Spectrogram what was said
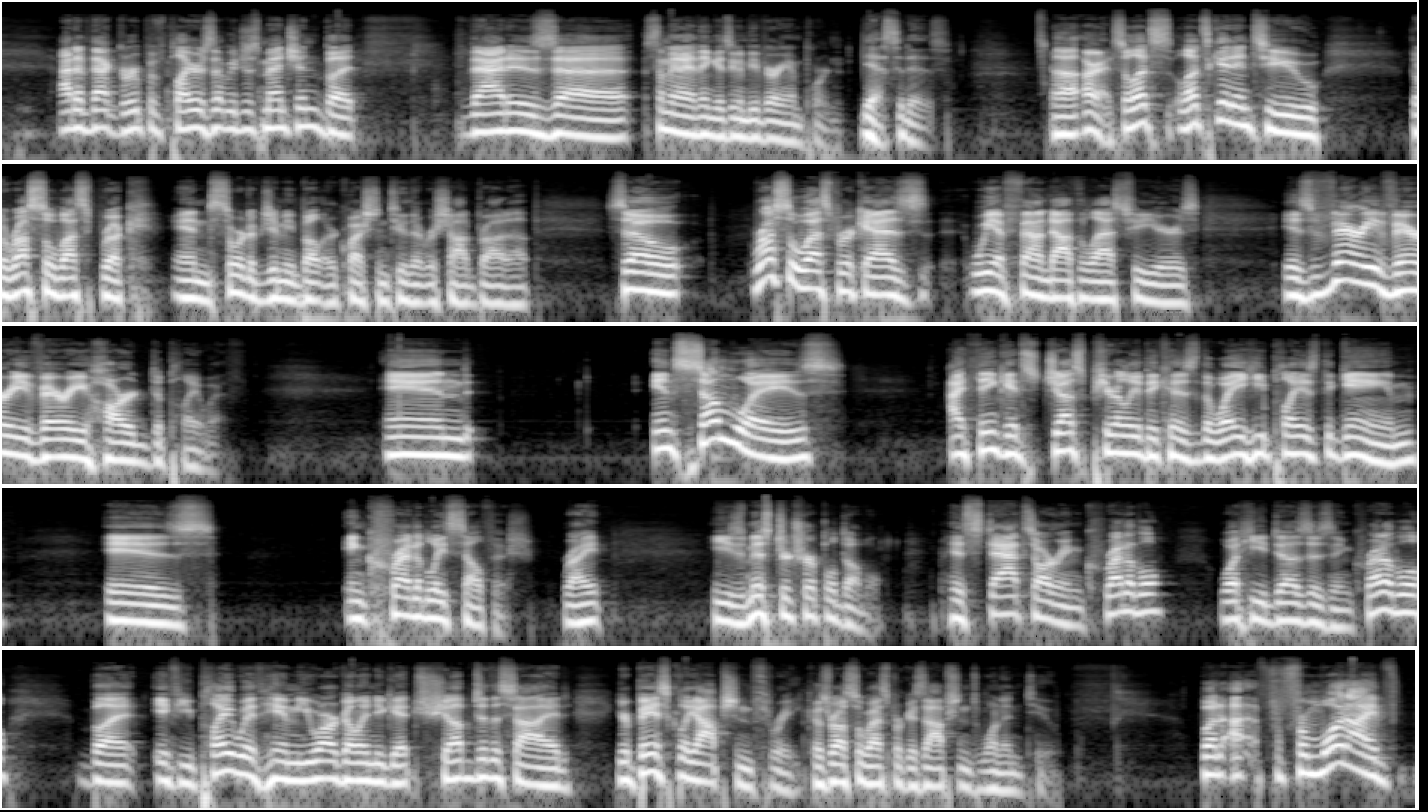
out of that group of players that we just mentioned, but that is uh, something I think is going to be very important. Yes, it is. Uh, all right, so let's let's get into the Russell Westbrook and sort of Jimmy Butler question too that Rashad brought up. So Russell Westbrook, as we have found out the last few years, is very, very, very hard to play with, and in some ways, I think it's just purely because the way he plays the game is incredibly selfish, right? He's Mr. Triple Double. His stats are incredible. What he does is incredible. But if you play with him, you are going to get shoved to the side. You're basically option three because Russell Westbrook is options one and two. But I, f- from what I've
